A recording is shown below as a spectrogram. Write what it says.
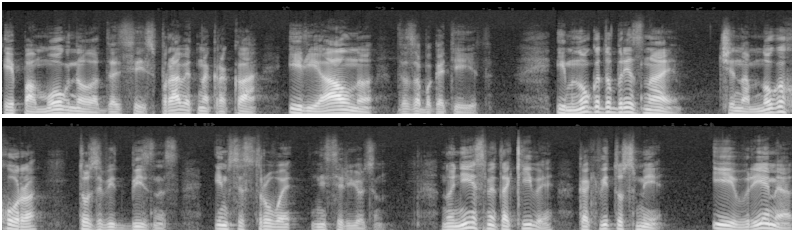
е помогнала да се изправят на крака и реално да забогатеят. И много добре знаем, че на много хора този вид бизнес им се струва несериозен. Но ние сме такива, каквито сме. И е време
